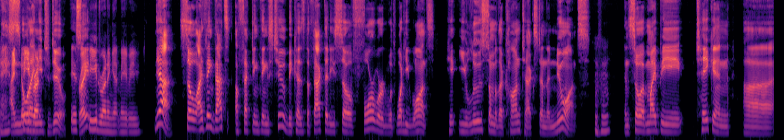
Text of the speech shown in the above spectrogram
I know what I need to do, Is right? speed running it maybe? Yeah. So I think that's affecting things too because the fact that he's so forward with what he wants, he, you lose some of the context and the nuance hmm and so it might be taken uh,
